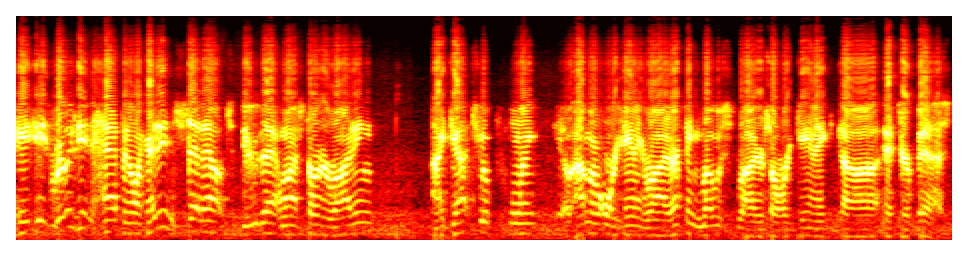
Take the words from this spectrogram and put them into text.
it, it really didn't happen. Like I didn't set out to do that when I started writing. I got to a point. You know, I'm an organic writer. I think most writers are organic uh, at their best.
